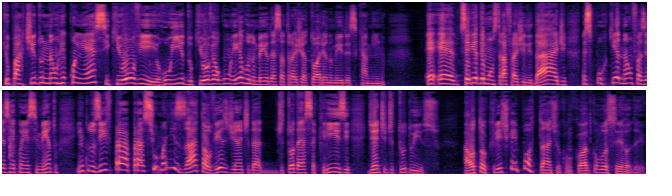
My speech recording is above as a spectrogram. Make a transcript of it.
que o partido não reconhece que houve ruído, que houve algum erro no meio dessa trajetória, no meio desse caminho. É, é, seria demonstrar fragilidade, mas por que não fazer esse reconhecimento, inclusive para se humanizar, talvez, diante da, de toda essa crise, diante de tudo isso? A autocrítica é importante, eu concordo com você, Rodrigo.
